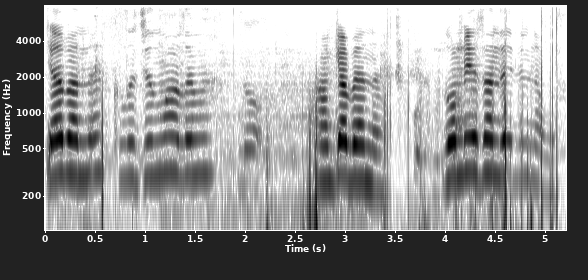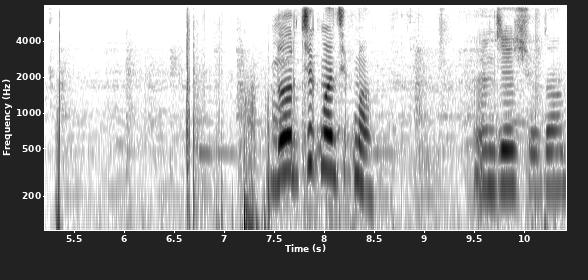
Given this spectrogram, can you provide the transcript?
Gel benden. Kılıcın var değil mi? Do. Tamam gel benden. Zombiye sen de elinle vur. Dur çıkma çıkma. Önce şuradan.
